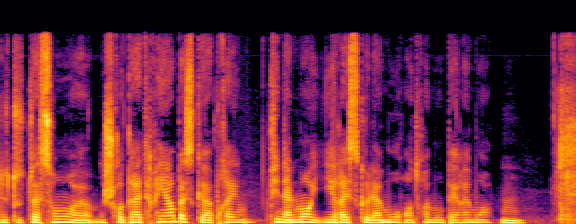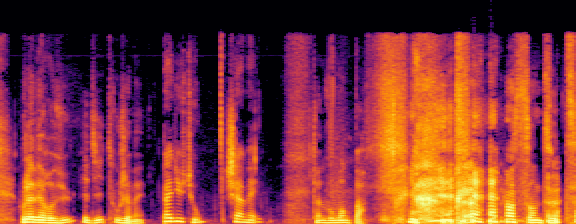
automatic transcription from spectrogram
de toute façon euh, je regrette rien parce qu'après finalement il reste que l'amour entre mon père et moi. Hmm. Vous l'avez revu, Edith, ou jamais? Pas du tout, jamais. Ça ne vous manque pas. Sans doute.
